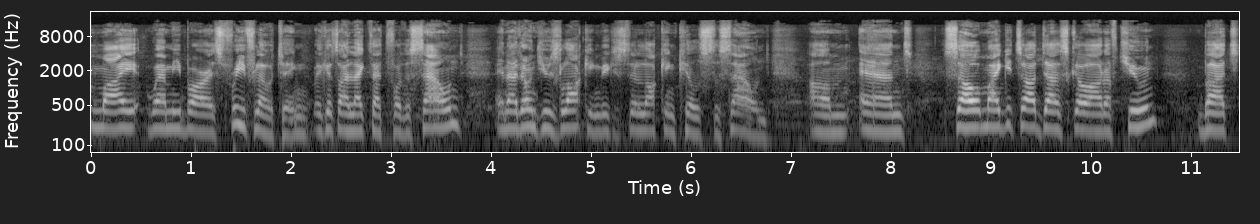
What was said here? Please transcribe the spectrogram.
my whammy bar is free floating because I like that for the sound, and I don't use locking because the locking kills the sound. Um, and so my guitar does go out of tune, but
